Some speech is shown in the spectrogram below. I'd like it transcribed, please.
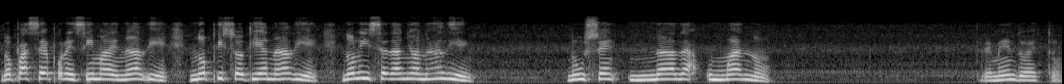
No pasé por encima de nadie, no pisoteé a nadie, no le hice daño a nadie. No usé nada humano. Tremendo esto.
